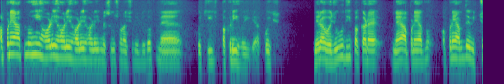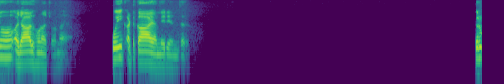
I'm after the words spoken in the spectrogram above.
ਆਪਣੇ ਆਪ ਨੂੰ ਹੀ ਹੌਲੀ ਹੌਲੀ ਹੌਲੀ ਹੌਲੀ ਮਹਿਸੂਸ ਹੋਣਾ ਸ਼ੁਰੂ ਹੋ ਜਾਊਗਾ ਕਿ ਮੈਂ ਕੋਈ ਚੀਜ਼ ਪਕੜੀ ਹੋਈ ਹੈ ਕੋਈ ਮੇਰਾ ਵਜੂਦ ਹੀ ਪਕੜ ਹੈ, ਮੈਂ ਆਪਣੇ ਆਪ ਨੂੰ, ਆਪਣੇ ਆਪ ਦੇ ਵਿੱਚੋਂ ਆਜ਼ਾਦ ਹੋਣਾ ਚਾਹੁੰਦਾ ਆ। ਕੋਈ ਇੱਕ ਅਟਕਾ ਹੈ ਮੇਰੇ ਅੰਦਰ। ਫਿਰ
